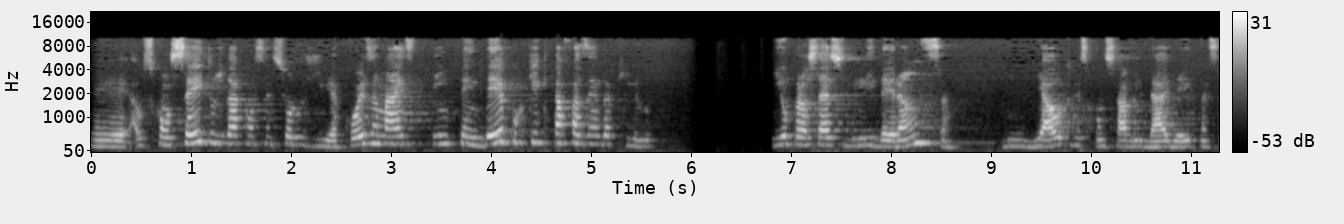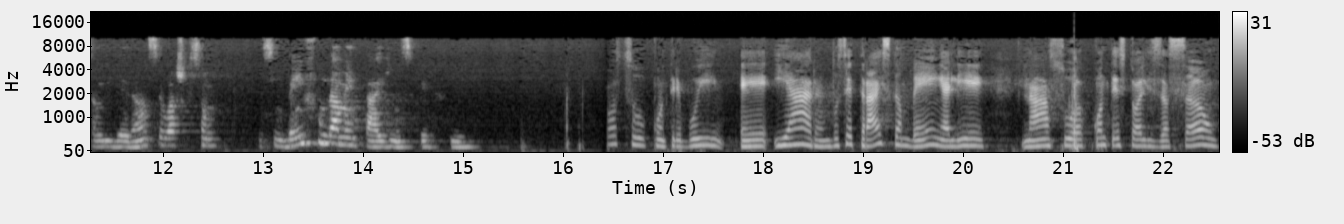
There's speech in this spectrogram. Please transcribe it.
é, os conceitos da conscienciologia, coisa mais de entender por que está fazendo aquilo, e o processo de liderança, de, de autorresponsabilidade aí com essa liderança, eu acho que são assim, bem fundamentais nesse perfil. Posso contribuir? É, Yara, você traz também ali na sua contextualização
